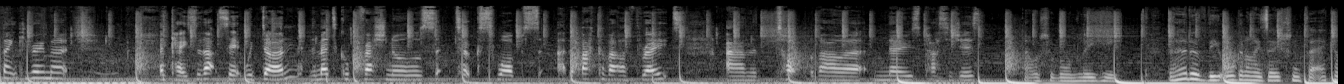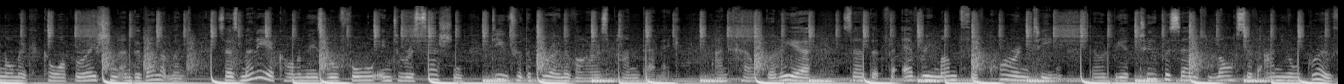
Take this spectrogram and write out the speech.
thank you very much. Okay, so that's it, we're done. The medical professionals took swabs at the back of our throat and the top of our nose passages. That was Siobhan Leahy. The head of the Organisation for Economic Cooperation and Development says many economies will fall into recession due to the coronavirus pandemic. And Hel Beria said that for every month of quarantine, there would be a 2% loss of annual growth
